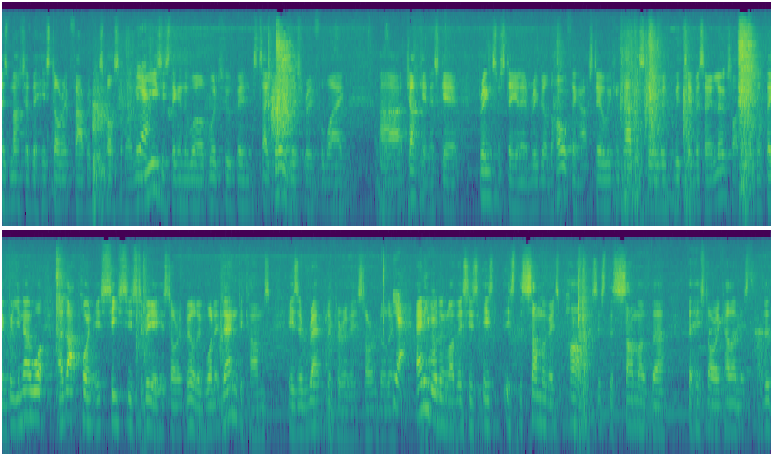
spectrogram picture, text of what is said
as much of the historic fabric as possible. I mean, Yeah. the easiest thing in the world would have been to take all of this roof away, uh, chuck in a skip, bring some steel in, rebuild the whole thing out of steel. We can clad the steel with, with timber so it looks like the original thing. But you know what? At that point, it ceases to be a historic building. What it then becomes is a replica of a historic building. Yeah. Any Yeah. building like this is, is, is the sum of its parts. It's the sum of the, the historic elements that,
